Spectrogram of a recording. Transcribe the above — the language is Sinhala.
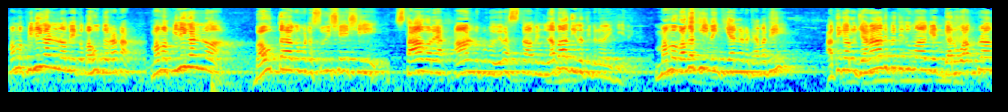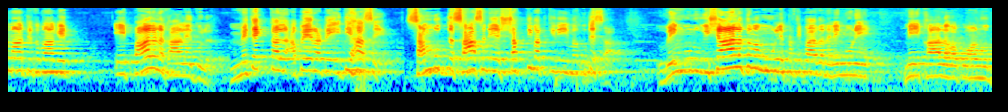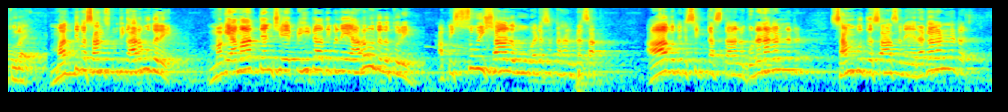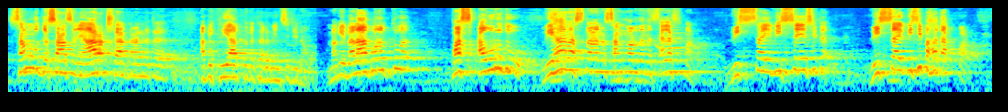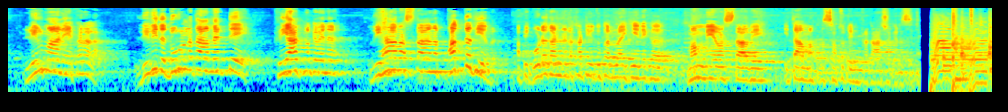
මම පිළිගන්නවා මේක බෞද්ධ රටක්. මම පිළිගන්නවා බෞද්ධ ආගමට සුවිශේෂී ස්ථාවරයක් ආණ්ඩු ක්‍රම ව්‍යවස්ථාවෙන් ලබා දීලා තිබෙනවා කියන එක. මම වගකීමෙන් කියන්නට කැමතියි අතිගරු ජනාධිපතිතුමාගේත් ගරු අග්‍රාමාත්‍යතුමාගේත් ඒ පාලන කාලය තුල මෙතෙක්කල් අපේ රටේ ඉතිහාසයේ සම්බුද්ධ ශාසනය ශක්තිමත් කිරීම උදෙසා වෙන්වුණු විශාලතම මූල්‍ය ප්‍රතිපාදන වෙන්වුණේ මේ කාලවකවානුව තුලයි. මධ්‍යම සංස්කෘතික අරමුදලේ මගේ අමාත්‍යංශයේ පිහිටා තිබෙනේ අරමුදල තුලින් අපි සුවිශාල වූ වැඩසටහන් රැසක් ආගමික සිද්ධස්ථාන ගොඩනගන්නට සම්බුද්ධ ශාසනය රැකගන්නට සම්බුද්ධ ශාසනය ආරක්ෂා කරන්නට අපි ක්‍රියාත්මක කරමින් සිටිනවා. මගේ බලාපොරොත්තුව පස් අවුරුදු විහාරස්ථාන සංවර්ධන සැලැස්මක් විස්සයි විස්සේ සිට විස්සයි විසිපහ දක්වා නිර්මාණය කරලා විවිධ දුර්ලතා මැද්දේ ක්‍රියාත්මක වෙන විහාරස්ථාන පද්ධතියම අපි ගොඩගන්නට කටයුතු කරනවා කියන එක මම මේ අවස්ථාවේ ඉතාමත්ම සතුටින් ප්‍රකාශ කර සිටිනවා.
